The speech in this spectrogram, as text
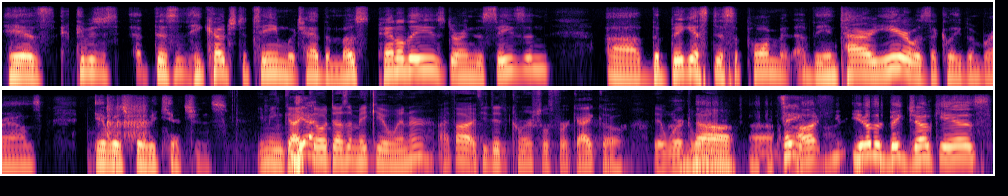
His he was just uh, this is he coached a team which had the most penalties during the season. Uh, the biggest disappointment of the entire year was the Cleveland Browns. It was Freddie Kitchens. You mean Geico doesn't make you a winner? I thought if you did commercials for Geico, it worked well. No, uh, Tell you- I- you, you know the big joke is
